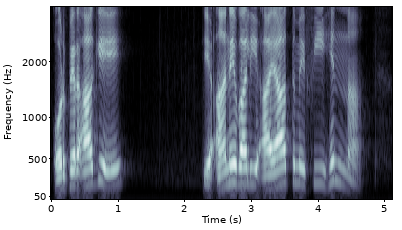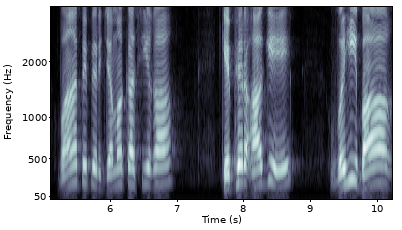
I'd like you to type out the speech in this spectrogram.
اور پھر آگے یہ آنے والی آیات میں فی ہننا وہاں پہ پھر جمع کا سیگا کہ پھر آگے وہی باغ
